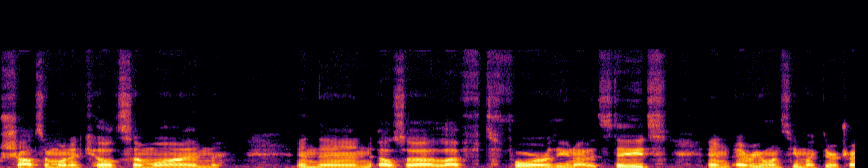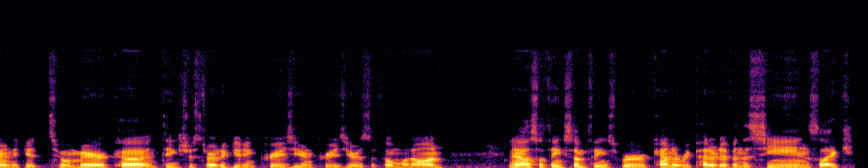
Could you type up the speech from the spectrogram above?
shot someone and killed someone. And then Elsa left for the United States, and everyone seemed like they were trying to get to America, and things just started getting crazier and crazier as the film went on. And I also think some things were kind of repetitive in the scenes, like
